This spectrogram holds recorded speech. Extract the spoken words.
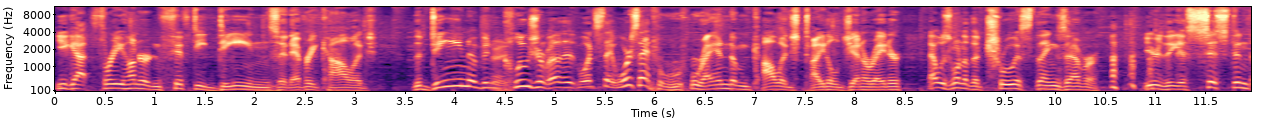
You got 350 deans at every college. The dean of inclusion. uh, What's that? Where's that random college title generator? That was one of the truest things ever. You're the assistant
